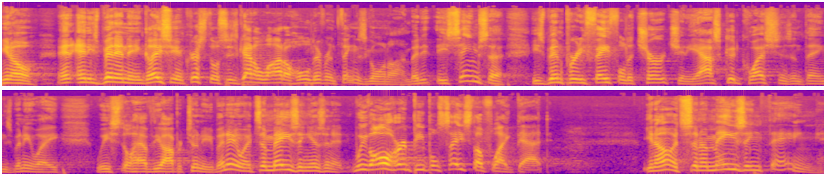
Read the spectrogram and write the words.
you know, and, and he's been in the Iglesia in Christos. He's got a lot of whole different things going on. But he seems to, he's been pretty faithful to church and he asks good questions and things. But anyway, we still have the opportunity. But anyway, it's amazing, isn't it? We've all heard people say stuff like that. You know, it's an amazing thing.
